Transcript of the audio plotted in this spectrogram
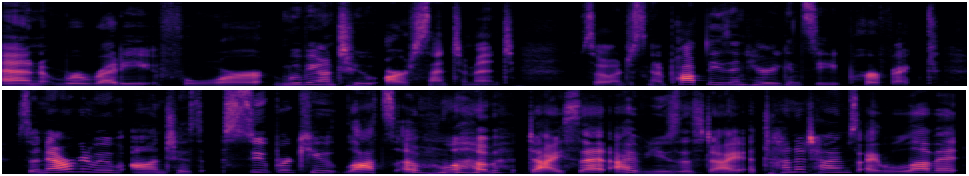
And we're ready for moving on to our sentiment. So I'm just going to pop these in here. You can see perfect. So now we're going to move on to this super cute Lots of Love die set. I've used this die a ton of times. I love it.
